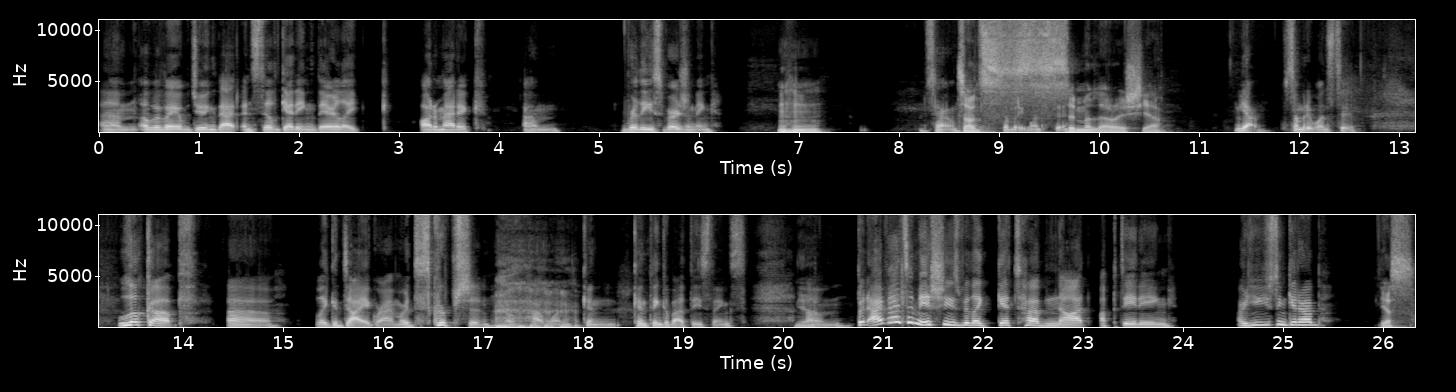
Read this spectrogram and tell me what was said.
um, of a way of doing that and still getting their like automatic um, release versioning. Mm-hmm. So Sounds Somebody wants to. similarish, yeah. yeah, somebody wants to look up uh, like a diagram or description of how one can can think about these things. Yeah. Um, but I've had some issues with like GitHub not updating. Are you using GitHub? yes.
